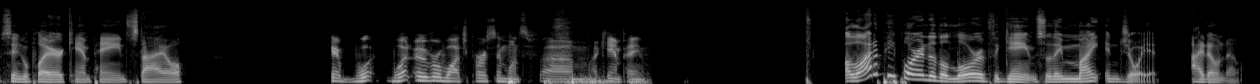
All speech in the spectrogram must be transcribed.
single player campaign style. Okay, what what Overwatch person wants um a campaign? A lot of people are into the lore of the game, so they might enjoy it. I don't know,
